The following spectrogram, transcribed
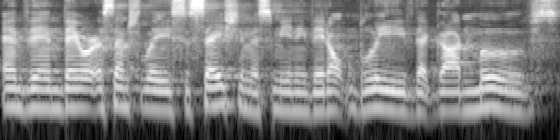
and then they were essentially cessationists, meaning they don't believe that God moves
